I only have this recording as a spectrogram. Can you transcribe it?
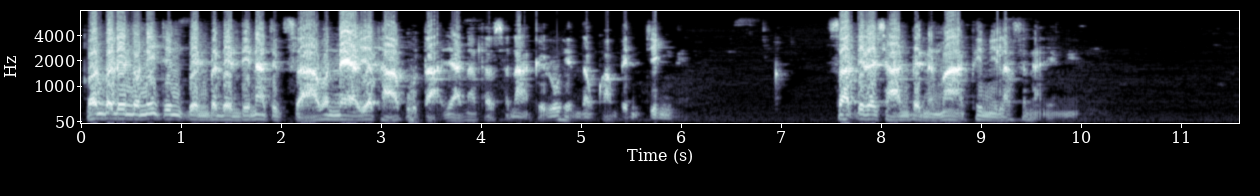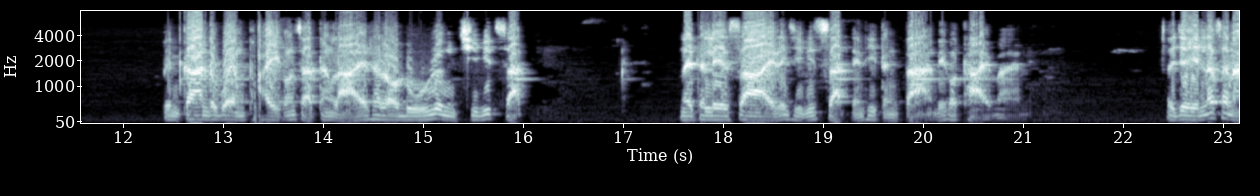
เพราะประเด็นตรงนี้จึงเป็นประเด็นที่น่าศึกษาว่าแนวยถาภูตะญาณทัศนะคือรู้เห็นตามความเป็นจริงสัตว์เดรัจฉานเป็นอันมากที่มีลักษณะอย่างนี้ เป็นการระแวงภัยของสัตว์ทั้งหลาย ถ้าเราดูเรื่องชีวิตสัตว์ ในทะเลทรายและชีวิตสัตว์ในที่ต่างๆที่เขาถ่ายมาเนี่ยเราจะเห็นลักษณะ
